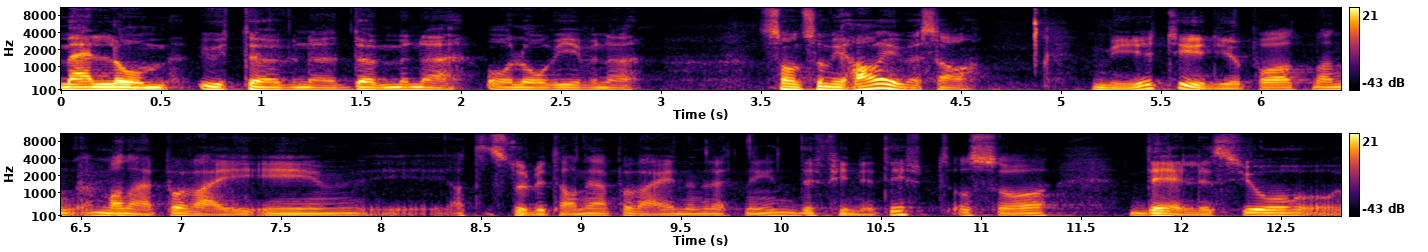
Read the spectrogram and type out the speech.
mellom utøvende, dømmende og lovgivende, sånn som vi har i USA? Mye tyder jo på at man, man, i At Storbritannia er på vei i den retningen. Definitivt. Og så deles jo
